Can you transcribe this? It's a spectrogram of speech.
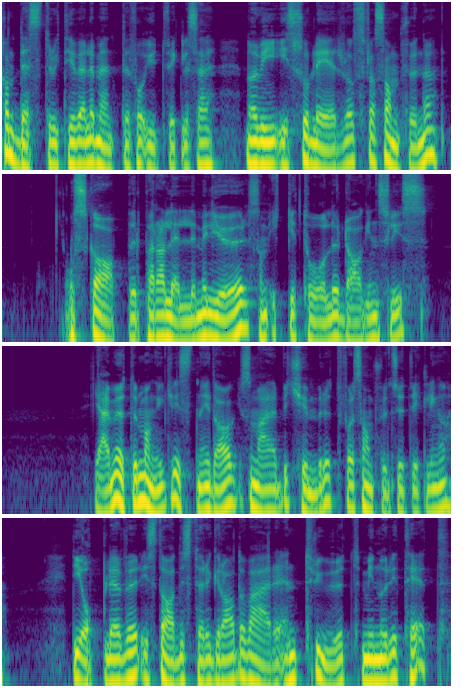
kan destruktive elementer få utvikle seg når vi isolerer oss fra samfunnet og skaper parallelle miljøer som ikke tåler dagens lys. Jeg møter mange kristne i dag som er bekymret for samfunnsutviklinga. De opplever i stadig større grad å være en truet minoritet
